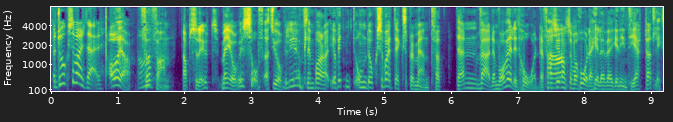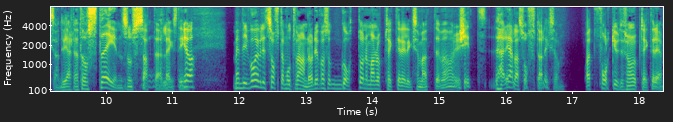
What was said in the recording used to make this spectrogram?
Har du också varit där? Ja, ja, för fan, absolut. Men jag vill, så, alltså jag vill egentligen bara, jag vet inte om det också var ett experiment, för att den världen var väldigt hård. Det fanns ju de som var hårda hela vägen in till hjärtat, liksom. Det hjärtat av sten som satt där längst in. Ja. Men vi var ju väldigt softa mot varandra och det var så gott då när man upptäckte det, liksom, att shit, här är alla softa. Liksom. Och att folk utifrån upptäckte det.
